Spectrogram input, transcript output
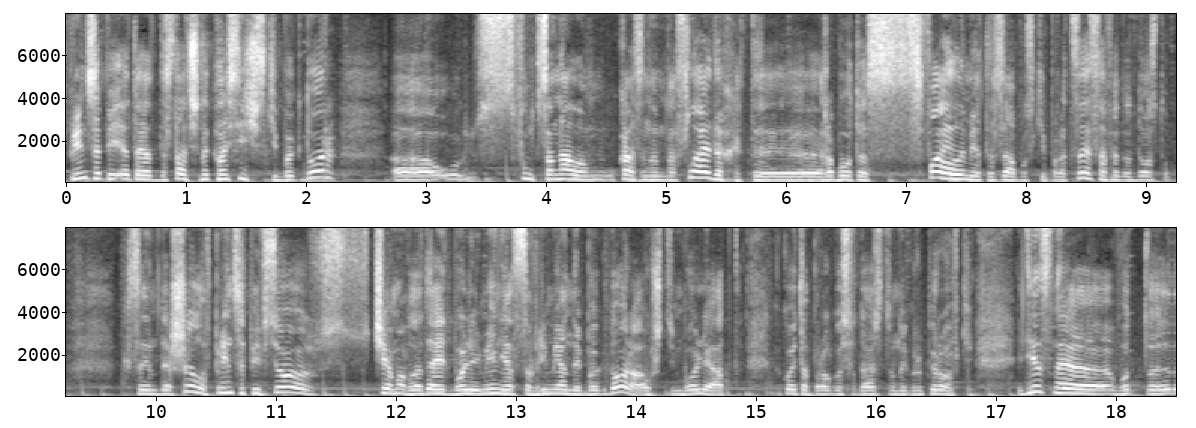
В принципе, это достаточно классический бэкдор. Э, с функционалом, указанным на слайдах. Это работа с файлами, это запуски процессов, это доступ к CMD Shell. В принципе, все, чем обладает более-менее современный бэкдор, а уж тем более от какой-то прогосударственной группировки. Единственное, вот э,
